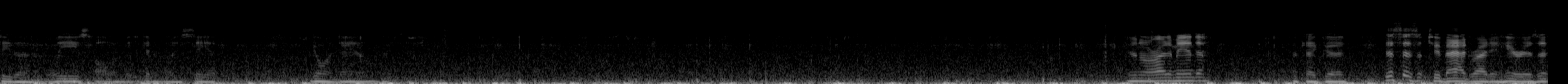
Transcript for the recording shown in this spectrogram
see the leaves falling, but you couldn't really see it going down. Doing all right, Amanda? Okay, good. This isn't too bad right in here, is it?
